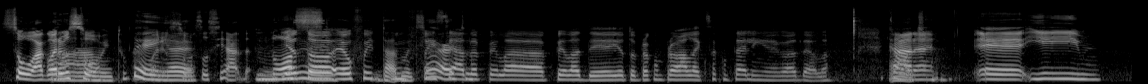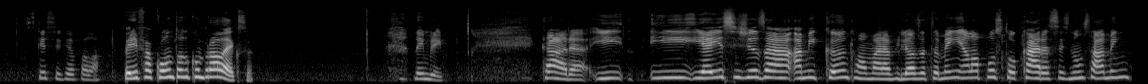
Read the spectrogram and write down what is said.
Sou, agora eu Ah, sou. muito bem, Agora eu é. sou associada. Nossa. Eu, tô, eu fui Dá muito influenciada pela, pela D e eu tô pra comprar uma Alexa com telinha igual a dela. É Cara, ótimo. é, e. Esqueci o que eu ia falar. Perifacom todo comprou Alexa. Lembrei. Cara, e, e, e aí esses dias a, a Mikan, que é uma maravilhosa também, ela postou, cara, vocês não sabem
